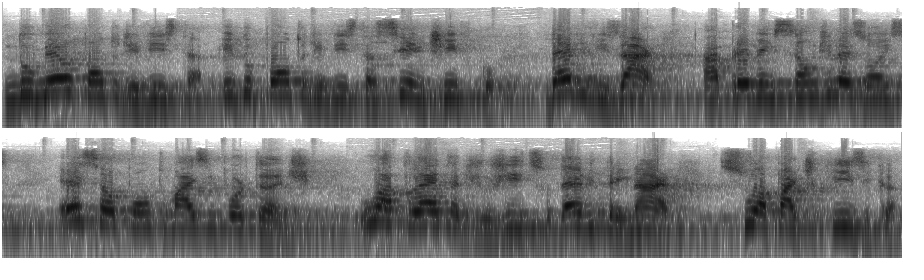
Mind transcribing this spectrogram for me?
do meu ponto de vista e do ponto de vista científico, deve visar a prevenção de lesões. Esse é o ponto mais importante. O atleta de jiu-jitsu deve treinar sua parte física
